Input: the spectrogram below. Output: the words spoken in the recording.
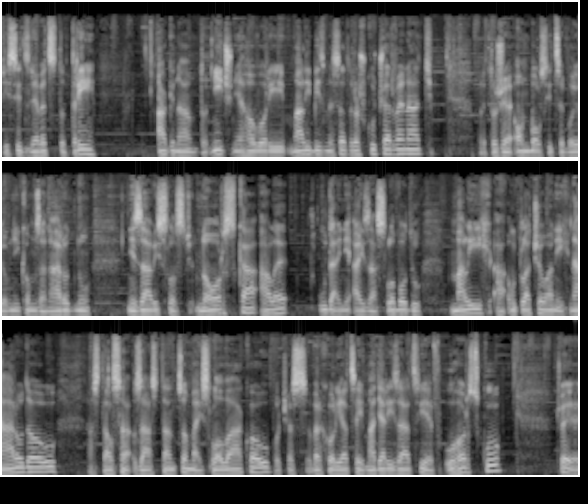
1903. Ak nám to nič nehovorí, mali by sme sa trošku červenať, pretože on bol síce bojovníkom za národnú nezávislosť Norska, ale údajne aj za slobodu malých a utlačovaných národov a stal sa zástancom aj Slovákov počas vrcholiacej maďarizácie v Uhorsku. Čo je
